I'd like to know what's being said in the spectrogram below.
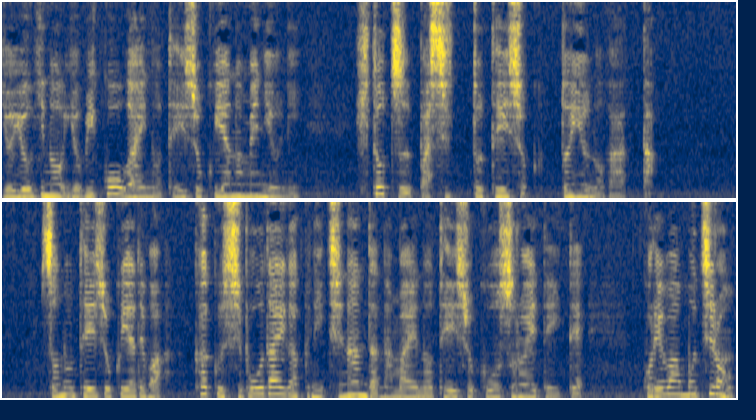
代々木の予備校外の定食屋のメニューに一つバシッと定食というのがあった。その定食屋では各志望大学にちなんだ名前の定食を揃えていてこれはもちろん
